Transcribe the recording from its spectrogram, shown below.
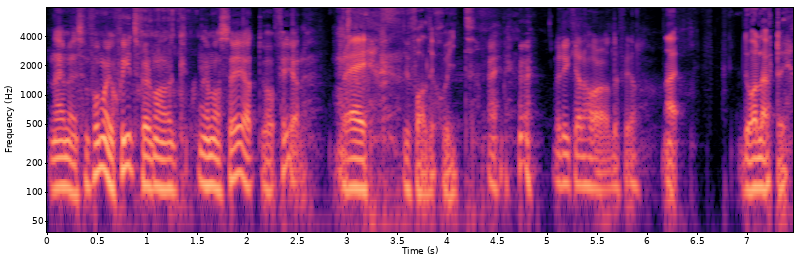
Nej men så får man ju skit för man, när man säger att du har fel. Nej, du får aldrig skit. Men Rickard har aldrig fel. Du har lärt dig.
